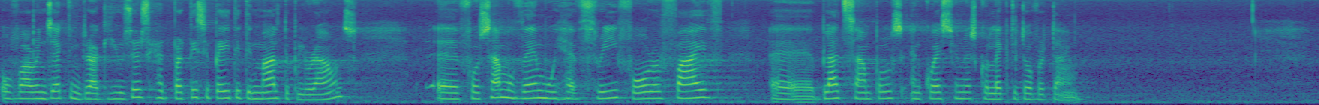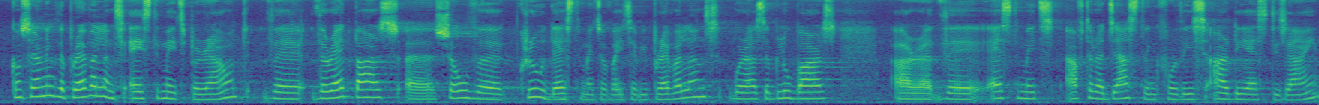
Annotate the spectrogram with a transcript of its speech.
of our injecting drug users had participated in multiple rounds. Uh, for some of them, we have three, four, or five blood samples and questionnaires collected over time. Concerning the prevalence estimates per round, the, the red bars uh, show the crude estimates of HIV prevalence, whereas the blue bars are uh, the estimates after adjusting for this RDS design.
